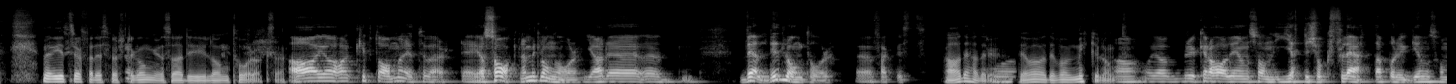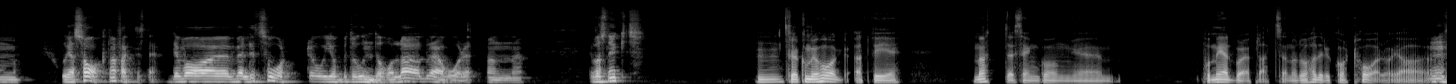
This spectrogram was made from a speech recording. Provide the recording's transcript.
När vi träffades första gången så hade du ju långt hår också. Ja, jag har klippt av mig det tyvärr. Jag saknar mitt långa hår. Jag hade eh, väldigt långt hår eh, faktiskt. Ja, det hade du. Och- Det var, det var mycket långt. Ja, och jag brukar ha det en sån jättetjock fläta på ryggen som och jag saknar faktiskt det. Det var eh, väldigt svårt och jobbigt att underhålla det där håret men det var snyggt. Mm, för jag kommer ihåg att vi möttes en gång eh, på Medborgarplatsen och då hade du kort hår och jag Mm.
